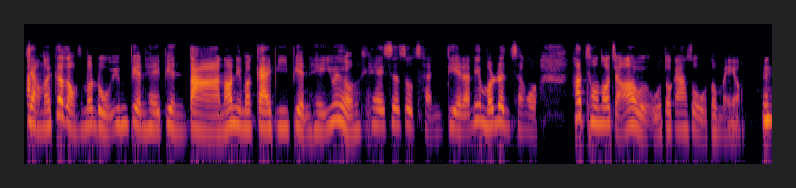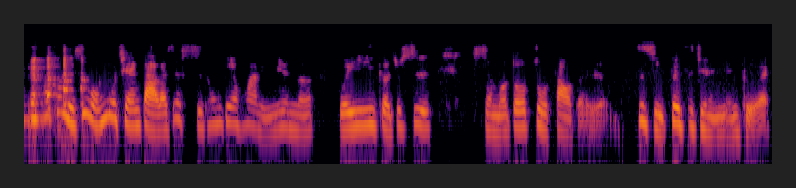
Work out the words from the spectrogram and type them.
讲了各种什么乳晕变黑变大、啊，然后你有没有该逼变黑？因为有黑色素沉淀了。你有没有认成？我他从头讲到尾，我都跟他说我都没有。是我目前打了这十通电话里面呢，唯一一个就是什么都做到的人，自己对自己很严格、欸。哎，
